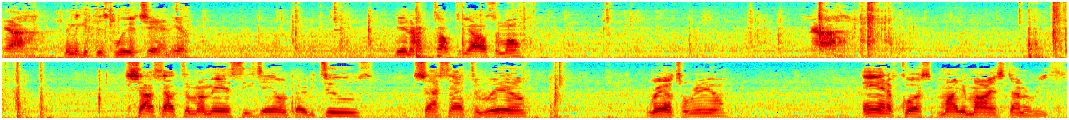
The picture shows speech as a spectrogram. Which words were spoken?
Yeah. Let me get this wheelchair in here. Then I can talk to y'all some more. Ah. Shouts out to my man CJ on 32s. Shouts out to Real. Real to Real. And of course, Marty Mar and Stunner Reese.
